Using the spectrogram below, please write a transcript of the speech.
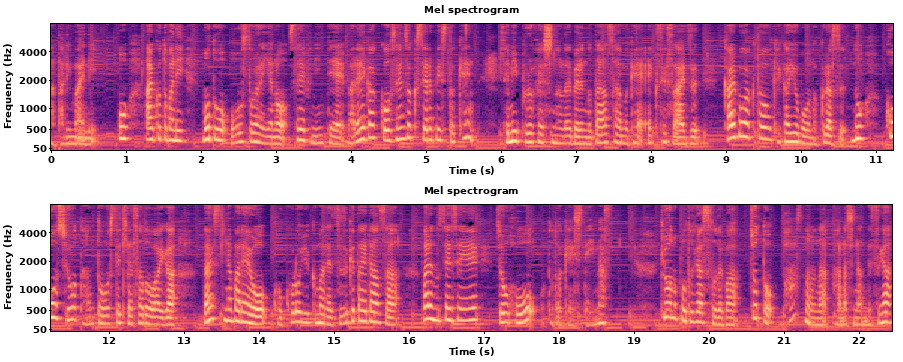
当たり前にを合言葉に元オーストラリアの政府認定バレエ学校専属セラピスト兼セミプロフェッショナルレベルのダンサー向けエクササイズ、解剖学と怪我予防のクラスの講師を担当してきた佐藤愛が大好きなバレエを心ゆくまで続けたいダンサー、バレエの先生へ情報をお届けしています。今日のポッドキャストではちょっとパーソナルな話なんですが、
